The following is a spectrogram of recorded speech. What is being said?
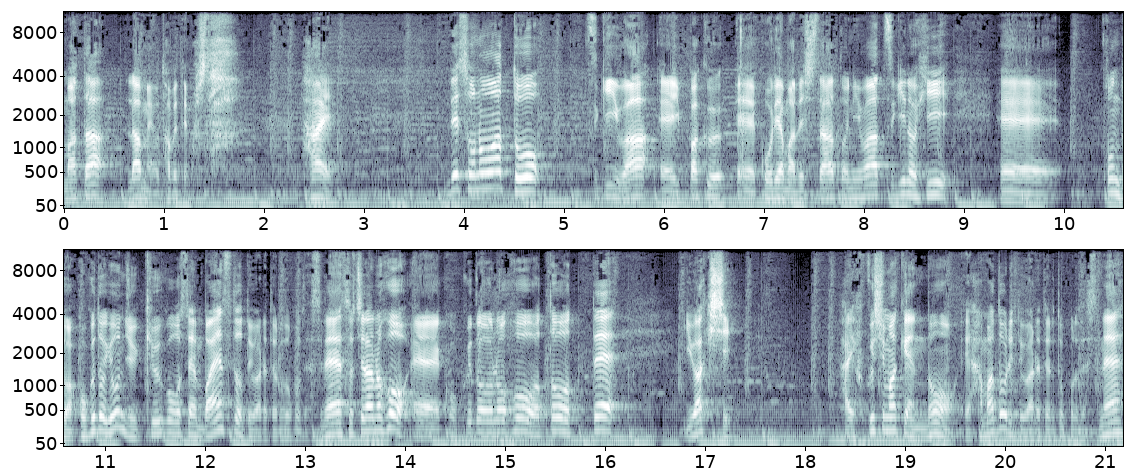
またラーメンを食べてました。はい。でその後次は、えー一泊、えー郡山でした後には次の日、えー今度は国道49号線バエンス道と言われているところですね。そちらの方、えー国道の方を通っていわき市。はい、福島県の浜通りと言われているところですね。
